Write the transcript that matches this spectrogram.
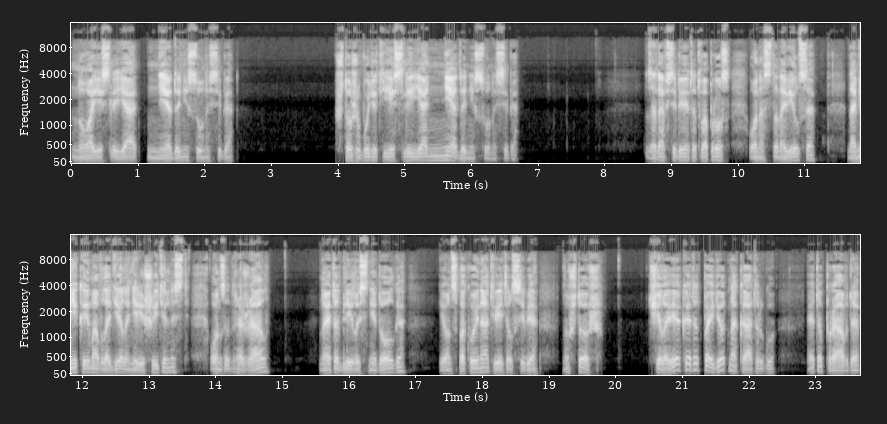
Ну, а если я не донесу на себя? Что же будет, если я не донесу на себя? Задав себе этот вопрос, он остановился — на миг им овладела нерешительность, он задрожал, но это длилось недолго, и он спокойно ответил себе, «Ну что ж, человек этот пойдет на каторгу, это правда.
